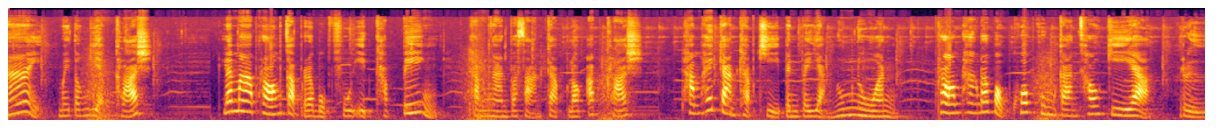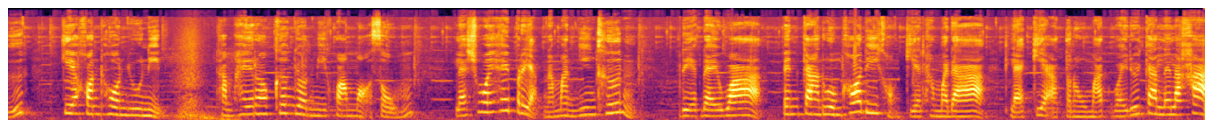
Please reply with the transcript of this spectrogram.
ง่าย ไม่ต้องเหยียบคลัช และมาพร้อมกับระบบ Fluid Cupping ทำงานประสานกับ Lock Up Clutch ทำให้การขับขี่เป็นไปอย่างนุ่มนวล พร้อมทั้งระบบควบคุมการเข้าเกียร์ หรือเกียร์คอนโทรลยูนิตทำให้รอบเครื่องยนต์มีความเหมาะสม และช่วยให้ประหยัดน้ำมันยิ่งขึ้น เรียกได้ว่าเป็นการรวมข้อดีของเกียร์ธรรมดา และเกียร์อัตโนมัติไว้ด้วยกันเลยล่ะค่ะ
